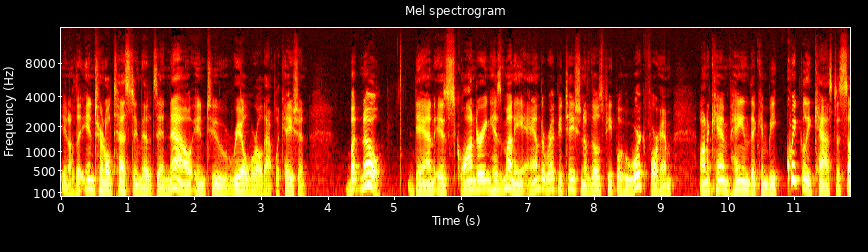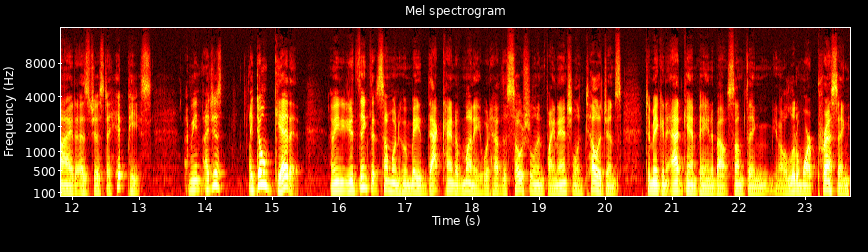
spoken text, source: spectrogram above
you know the internal testing that it's in now into real world application. But no, Dan is squandering his money and the reputation of those people who work for him on a campaign that can be quickly cast aside as just a hit piece. I mean, I just, I don't get it. I mean, you'd think that someone who made that kind of money would have the social and financial intelligence to make an ad campaign about something, you know, a little more pressing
